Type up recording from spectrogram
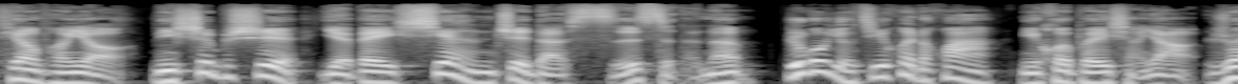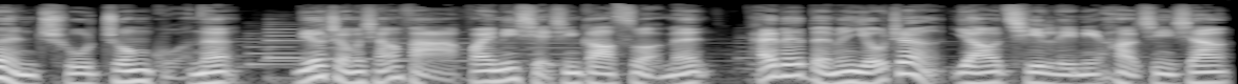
听众朋友，你是不是也被限制的死死的呢？如果有机会的话，你会不会想要润出中国呢？你有什么想法？欢迎你写信告诉我们。台北北门邮政幺七零零号信箱，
